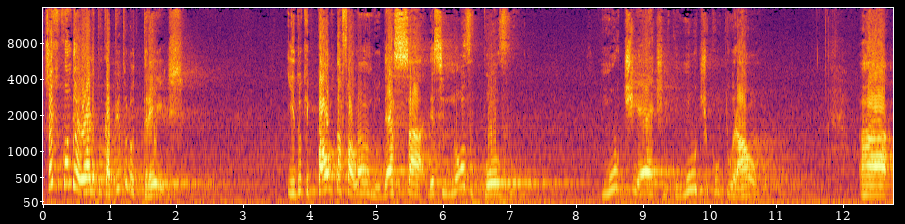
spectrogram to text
Só que quando eu olho para o capítulo 3, e do que Paulo está falando dessa, desse novo povo multiétnico, multicultural, ah,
